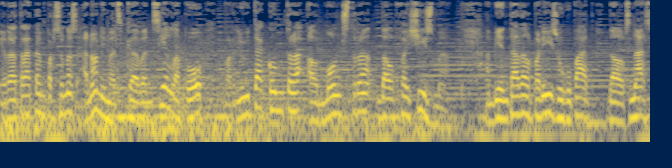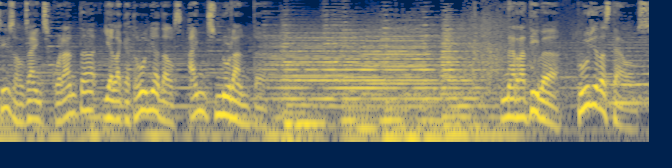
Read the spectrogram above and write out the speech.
i retraten persones anònimes que vencien la por per lluitar contra el monstre del feixisme. Ambientada al París ocupat dels nazis als anys 40 i a la Catalunya dels anys 90. Narrativa, Pluja d'estels,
